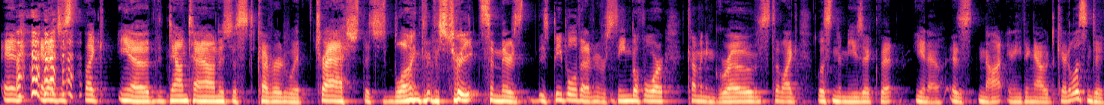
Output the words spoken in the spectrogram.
and and I just like you know the downtown is just covered with trash that's just blowing through the streets, and there's these people that I've never seen before coming in groves to like listen to music that you know is not anything I would care to listen to.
